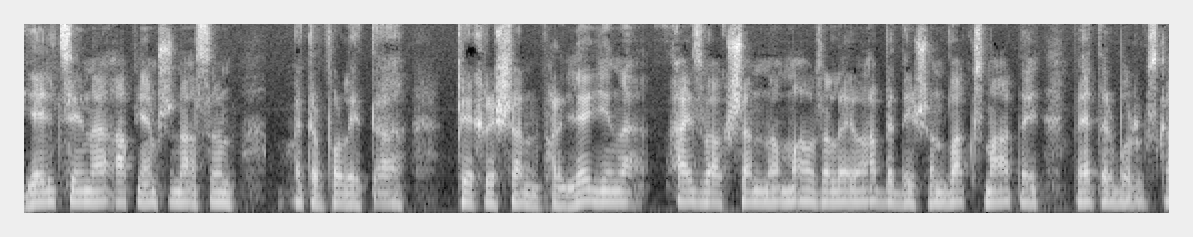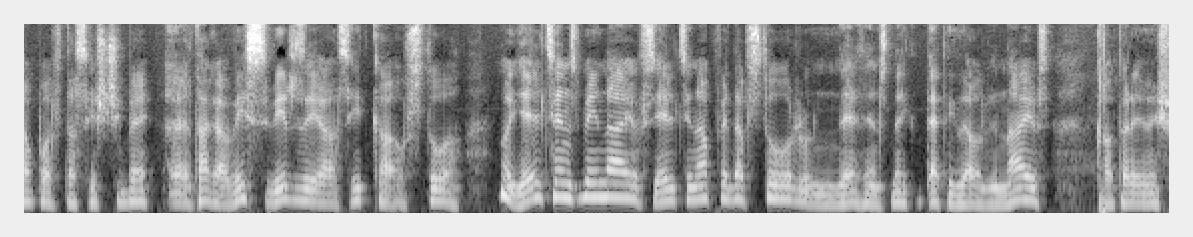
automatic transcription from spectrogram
Jeļcina apņemšanās un metropolītā piekrišana par Ļeģina aizvākšanu no mauzoleja un apbedīšanu blakus mātei Pēterburgas kapos, tas izšķibēja. E, Tā kā viss virzījās it kā uz to. Nu, Jeļcins bija naivs, Jeļcina apveda ap stūru, un Jeļcins ne, ne tik daudz bija naivs. Kaut arī viņš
